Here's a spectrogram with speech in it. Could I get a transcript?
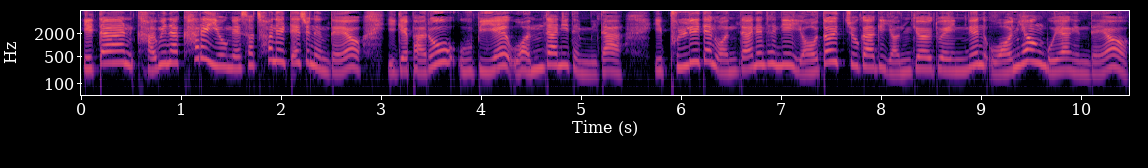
일단 가위나 칼을 이용해서 천을 떼주는데요. 이게 바로 우비의 원단이 됩니다. 이 분리된 원단은 흔히 8조각이 연결돼 있는 원형 모양인데요.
